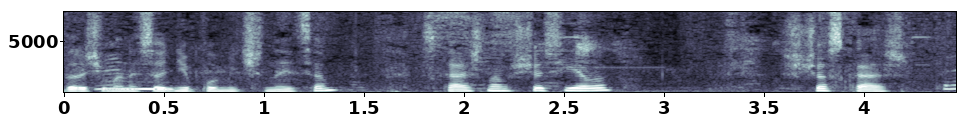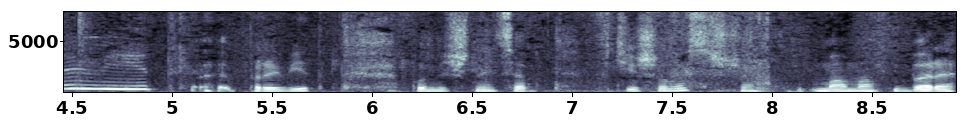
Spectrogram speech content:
До речі, в мене сьогодні помічниця. Скажеш нам щось, Єва? Що скажеш? Привіт. Привіт, помічниця втішилась, що мама бере.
